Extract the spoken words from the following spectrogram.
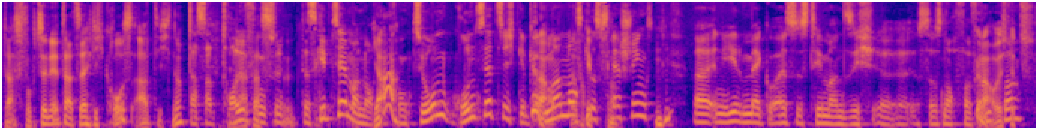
Das funktioniert tatsächlich großartig. Ne? Das hat toll ja, funktioniert. Das, das gibt es ja immer noch. Ja. Funktion grundsätzlich gibt es genau, immer noch des Cachings. Mhm. Äh, in jedem macOS-System an sich äh, ist das noch verfügbar. Genau, ist jetzt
